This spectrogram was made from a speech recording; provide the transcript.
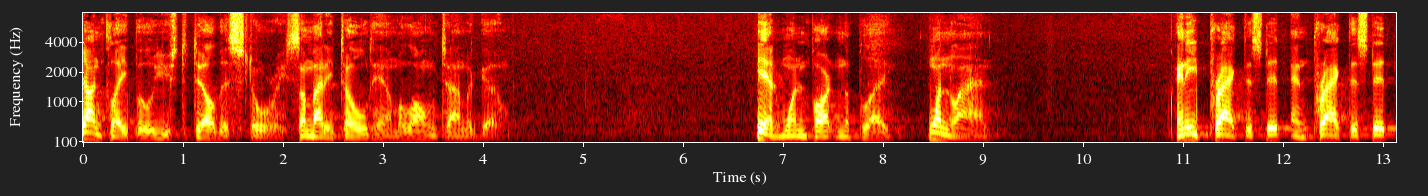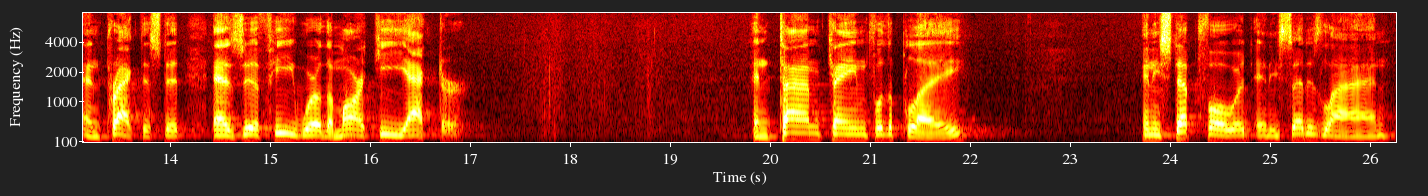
John Claypool used to tell this story. Somebody told him a long time ago. He had one part in the play, one line. And he practiced it and practiced it and practiced it as if he were the marquee actor. And time came for the play, and he stepped forward and he said his line,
